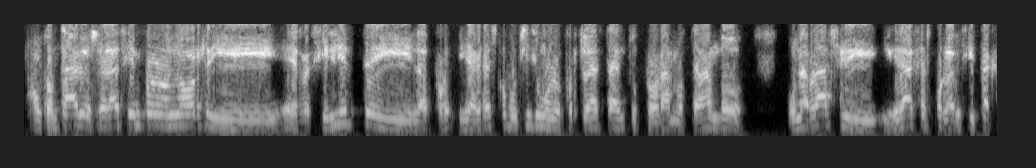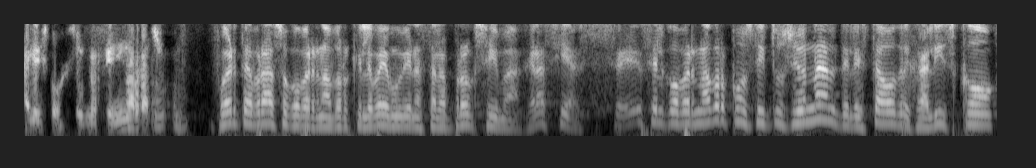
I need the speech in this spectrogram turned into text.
Al contrario, será siempre un honor y, eh, recibirte y, agradezco muchísimo la oportunidad de estar en tu programa. Te mando un abrazo y, gracias por la visita a Jalisco, Jesús Un abrazo. Fuerte abrazo, gobernador, que le vaya muy bien. Hasta la próxima. Gracias. Es el gobernador constitucional del estado de Jalisco,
